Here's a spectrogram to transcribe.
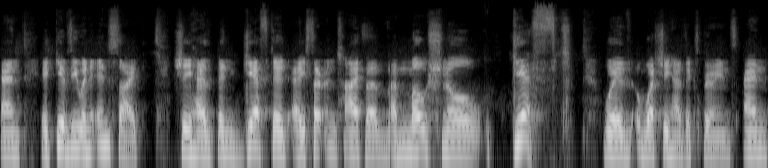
and it gives you an insight. She has been gifted a certain type of emotional gift with what she has experienced. And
